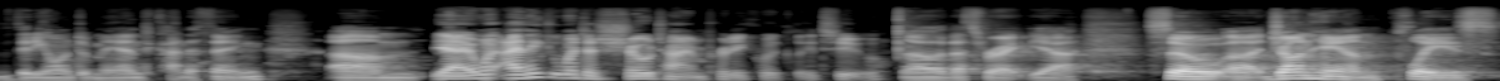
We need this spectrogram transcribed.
video on demand kind of thing. Um, yeah, went, I think it went to Showtime pretty quickly too. Oh, that's right. Yeah. So uh, John Hamm plays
